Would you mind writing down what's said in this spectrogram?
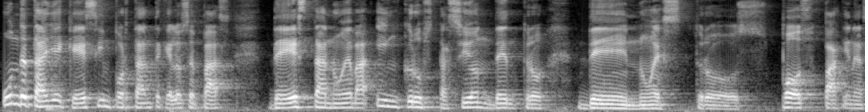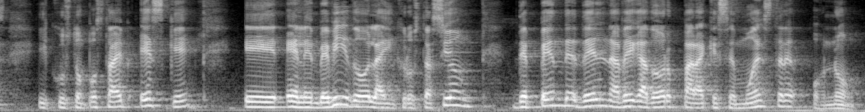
Un detalle que es importante que lo sepas de esta nueva incrustación dentro de nuestros post, páginas y custom post type es que eh, el embebido, la incrustación, depende del navegador para que se muestre o no.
